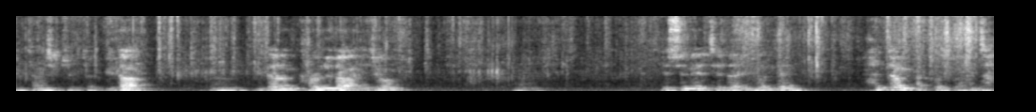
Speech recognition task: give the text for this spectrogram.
1장 17절. 유다. 어, 유다는 가론 유다가 아니죠. 어, 예수님의 제자 이건데 한 장딱 썼어 한 장.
